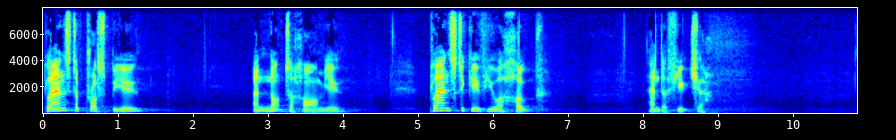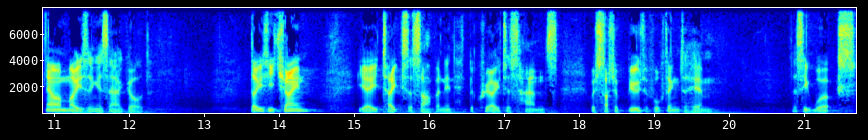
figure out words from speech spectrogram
plans to prosper you and not to harm you, plans to give you a hope and a future. How amazing is our God? Daisy chain? Yeah, he takes us up and in the Creator's hands with such a beautiful thing to him as he works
